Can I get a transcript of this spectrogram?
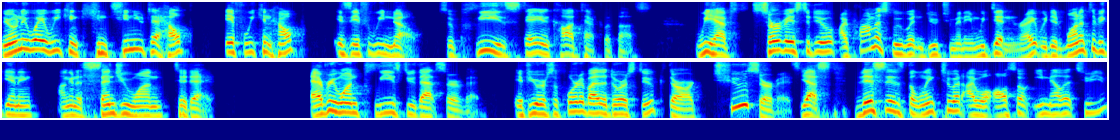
The only way we can continue to help, if we can help, is if we know. So please stay in contact with us. We have surveys to do. I promised we wouldn't do too many, and we didn't, right? We did one at the beginning. I'm going to send you one today. Everyone, please do that survey. If you are supported by the Doris Duke, there are two surveys. Yes, this is the link to it. I will also email it to you.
